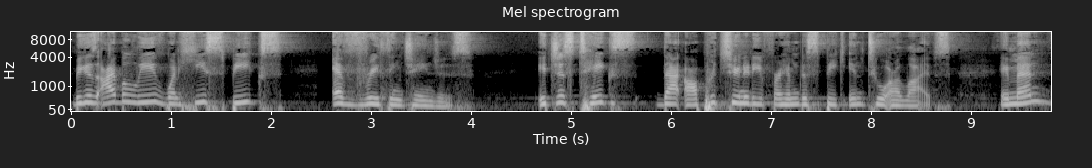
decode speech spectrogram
Because I believe when he speaks, everything changes. It just takes that opportunity for him to speak into our lives. Amen?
